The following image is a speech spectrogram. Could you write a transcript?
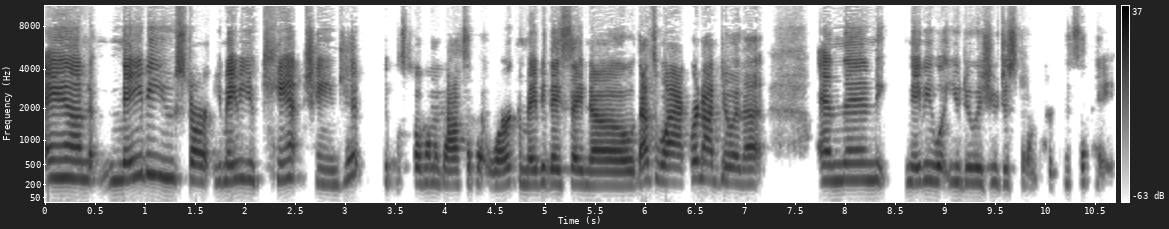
And maybe you start you maybe you can't change it. People still going to gossip at work and maybe they say no that's whack we're not doing that and then maybe what you do is you just don't participate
